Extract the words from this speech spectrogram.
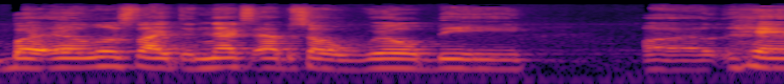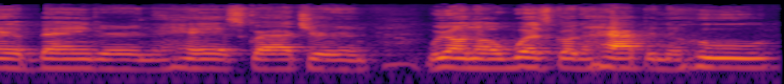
But it looks like the next episode will be a head banger and a head scratcher, and we don't know what's going to happen to who.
